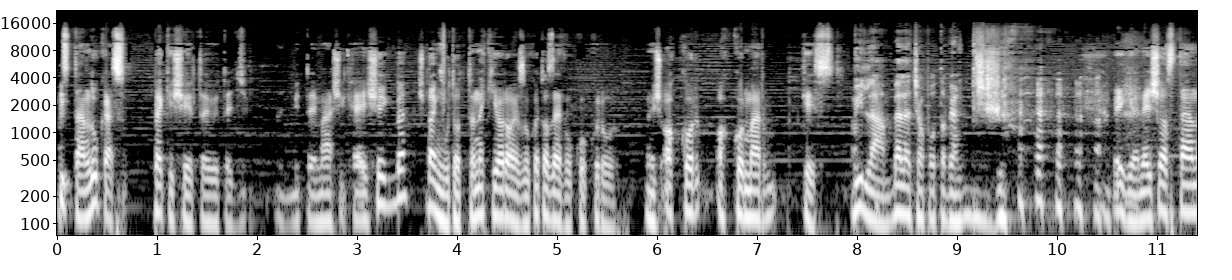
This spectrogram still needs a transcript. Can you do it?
aztán Lucas bekísérte őt egy, egy, mit, egy másik helyiségbe, és megmutatta neki a rajzokat az evokokról. És akkor, akkor már kész. Villám, belecsapott a. Igen, és aztán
